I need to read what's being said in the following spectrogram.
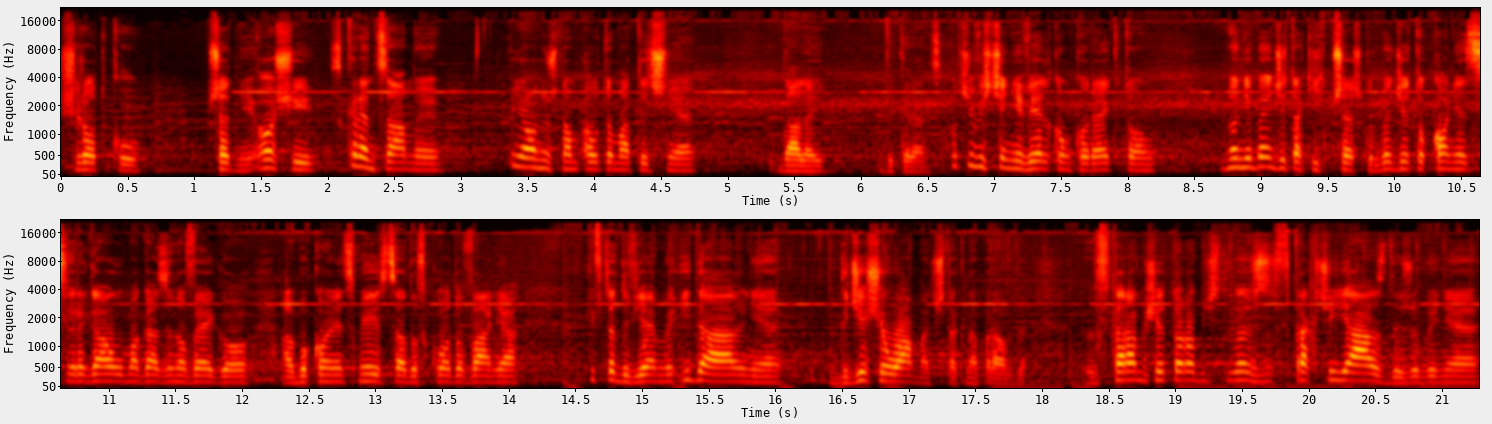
środku przedniej osi, skręcamy i on już nam automatycznie dalej wykręca. Oczywiście niewielką korektą, no nie będzie takich przeszkód, będzie to koniec regału magazynowego albo koniec miejsca do składowania i wtedy wiemy idealnie, gdzie się łamać tak naprawdę. Staramy się to robić też w trakcie jazdy, żeby nie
